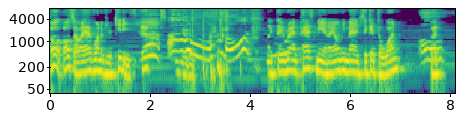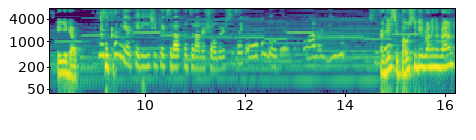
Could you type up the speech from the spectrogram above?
Oh, also, I have one of your kitties. Oops. oh, hello. Like they ran past me, and I only managed to get the one. Oh, But here you go. kitty, come here, kitty. She picks it up, puts it on her shoulder. She's like, "Oh, hello there. Oh, how are you?" She's Are they supposed to be running around?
